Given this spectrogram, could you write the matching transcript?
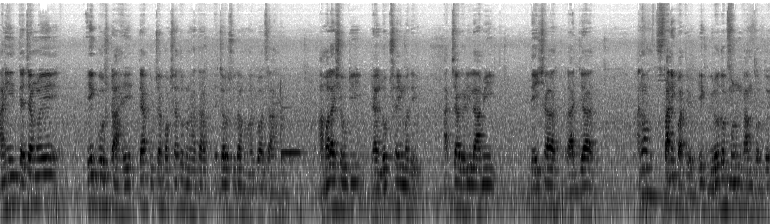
आणि त्याच्यामुळे एक गोष्ट आहे त्या कुठच्या पक्षातून राहतात त्याच्यावर सुद्धा महत्त्वाचं आहे. आम्हाला शेवटी या लोकशाहीमध्ये आजच्या घडीला आम्ही देशात राज्यात आणि स्थानिक पातळीवर एक विरोधक म्हणून काम करतोय.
